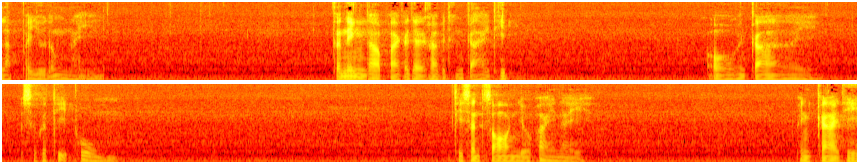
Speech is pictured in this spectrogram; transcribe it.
หลับไปอยู่ตรงไหน ถ้านิ่งต่อไปก็จะเข้าไปถึงกายทิพย์โอ้เป็นกายสุขติภูมิ ที่ซ่อนอยู่ภายใน เป็นกายที่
